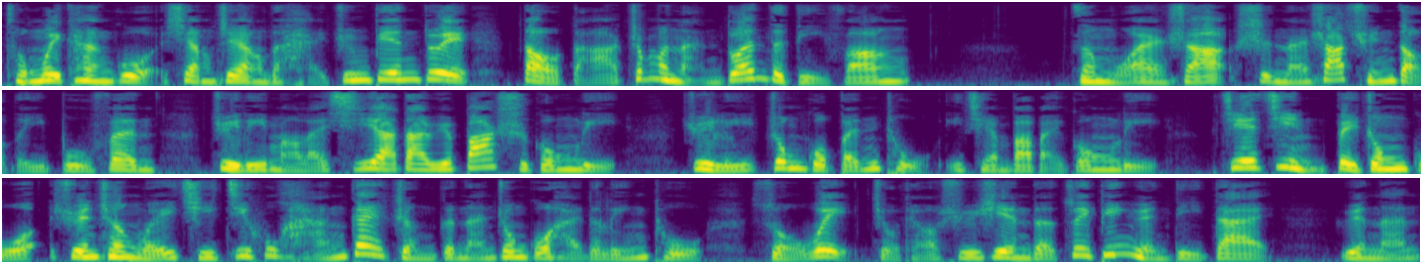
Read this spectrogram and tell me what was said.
从未看过像这样的海军编队到达这么南端的地方。曾母暗沙是南沙群岛的一部分，距离马来西亚大约八十公里，距离中国本土一千八百公里，接近被中国宣称为其几乎涵盖整个南中国海的领土——所谓九条虚线的最边缘地带。越南、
